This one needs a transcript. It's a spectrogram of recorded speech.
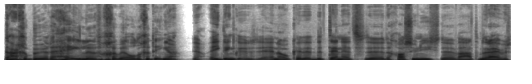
Daar gebeuren hele geweldige dingen. Ja, ik denk, en ook de, de tenets, de, de gasunies, de waterbedrijven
